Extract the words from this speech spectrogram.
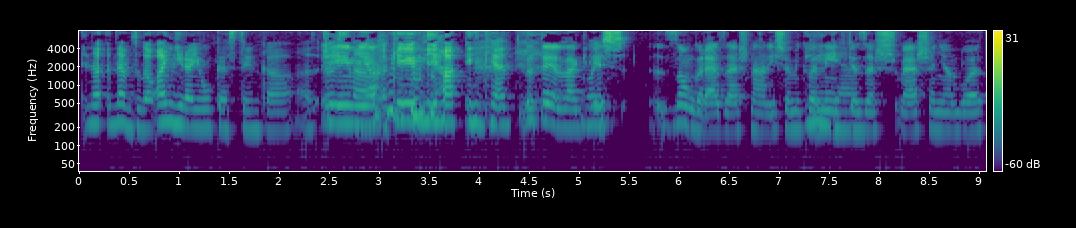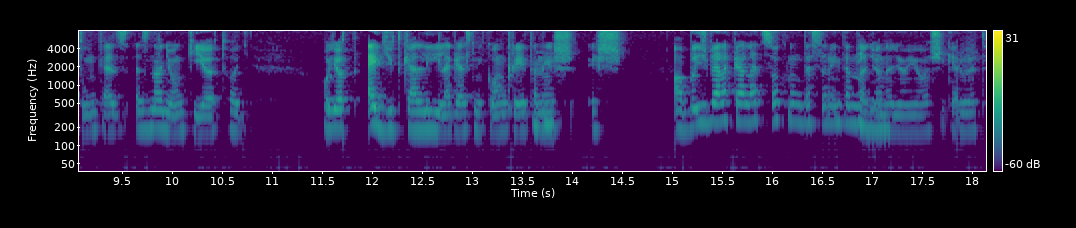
na, nem tudom, annyira jó köztünk a, az Kémia. Összhang, a kémia, igen. De tényleg, Hogy- és zongorázásnál is, amikor Igen. négykezes versenyen voltunk, ez, ez nagyon kijött, hogy, hogy ott együtt kell lélegezni konkrétan, Mhm. és, és abba is bele kellett szoknunk, de szerintem nagyon-nagyon jól sikerült.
